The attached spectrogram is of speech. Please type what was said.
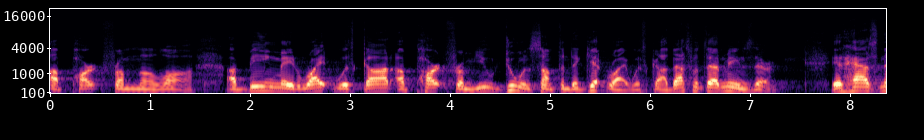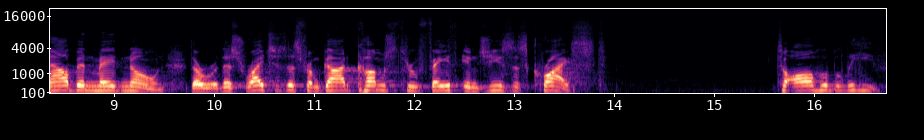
apart from the law, a being made right with God apart from you doing something to get right with God. That's what that means there. It has now been made known. The, this righteousness from God comes through faith in Jesus Christ to all who believe.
